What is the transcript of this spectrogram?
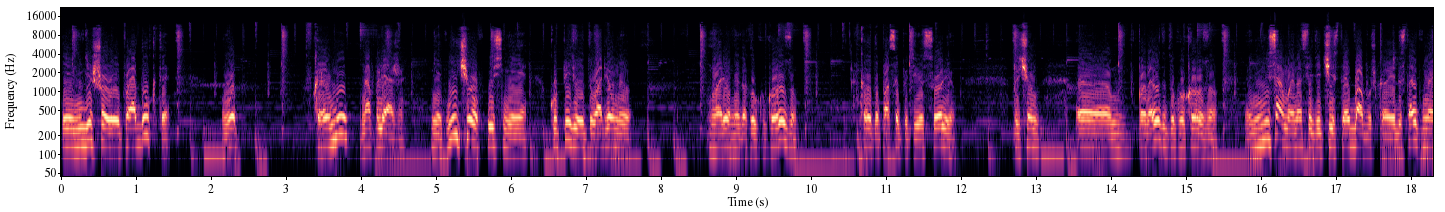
и недешевые продукты, вот Крыму на пляже нет ничего вкуснее купить вот эту вареную, вареную такую кукурузу, круто посыпать ее солью, причем э, продают эту кукурузу не самая на свете чистая бабушка и достают на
